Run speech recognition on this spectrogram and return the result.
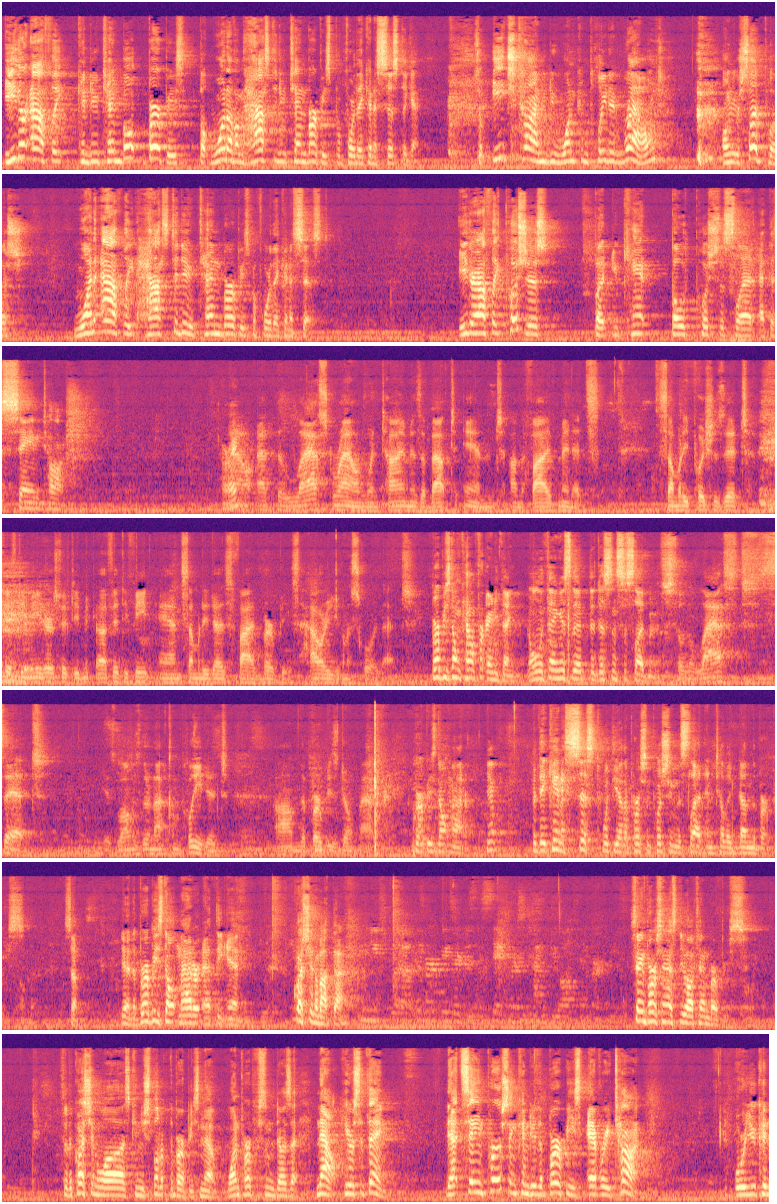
either athlete can do 10 burpees, but one of them has to do 10 burpees before they can assist again. So each time you do one completed round on your sled push, one athlete has to do 10 burpees before they can assist. Either athlete pushes, but you can't both push the sled at the same time. All right? Now, at the last round, when time is about to end on the five minutes, somebody pushes it 50 meters, 50, uh, 50 feet, and somebody does five burpees. How are you going to score that? Burpees don't count for anything. The only thing is the, the distance the sled moves. So the last set, as long as they're not completed, um, the burpees don't matter. Burpees don't matter. Yep. But they can't assist with the other person pushing the sled until they've done the burpees. So, yeah, the burpees don't matter at the end. Question about that. When you split up the burpees, or does the same person have to do all ten burpees? Same person has to do all 10 burpees. So the question was, can you split up the burpees? No. One person does it. Now, here's the thing. That same person can do the burpees every time. Or you can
